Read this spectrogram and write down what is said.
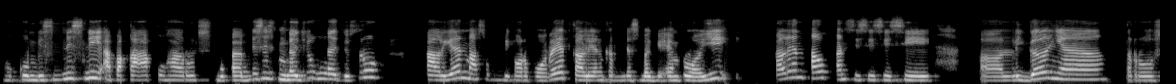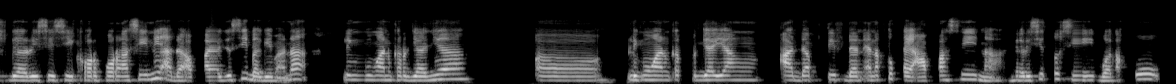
hukum bisnis nih. Apakah aku harus buka bisnis? Enggak juga. Justru kalian masuk di corporate, kalian kerja sebagai employee, kalian tahu kan sisi-sisi uh, legalnya, terus dari sisi korporasi ini ada apa aja sih? Bagaimana lingkungan kerjanya? Uh, lingkungan kerja yang adaptif dan enak tuh kayak apa sih nah dari situ sih buat aku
